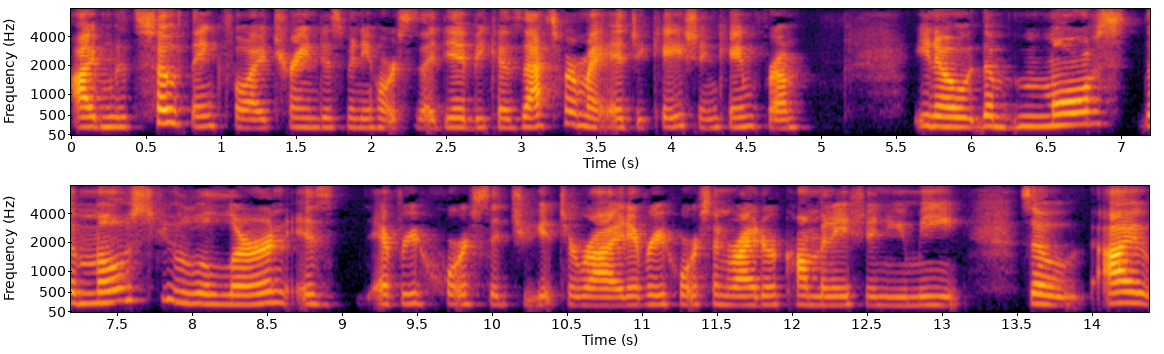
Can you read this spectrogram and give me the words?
i'm so thankful i trained as many horses i did because that's where my education came from you know the most the most you will learn is every horse that you get to ride, every horse and rider combination you meet. So I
